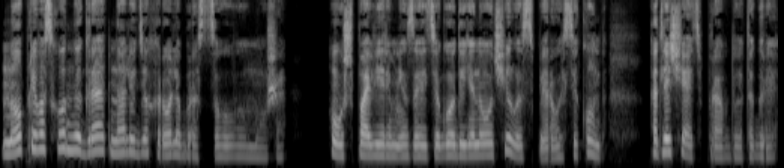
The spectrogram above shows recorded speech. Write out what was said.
но превосходно играет на людях роль образцового мужа. Уж поверь мне, за эти годы я научилась с первых секунд отличать правду от игры.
